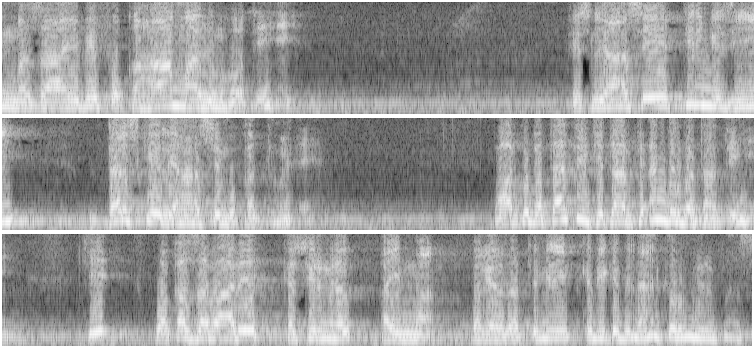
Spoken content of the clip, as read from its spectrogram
مذاہب فقہا معلوم ہوتے ہیں۔ اس لحاظ سے ترمیزی درس کے لحاظ سے مقدم ہے۔ وہ آپ کو بتاتے ہیں، کتاب کے اندر بتاتے ہیں کہ وقت زبان کثیر من الما وغیرہ تمہیں کبھی کبھی لایا کروں میرے پاس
